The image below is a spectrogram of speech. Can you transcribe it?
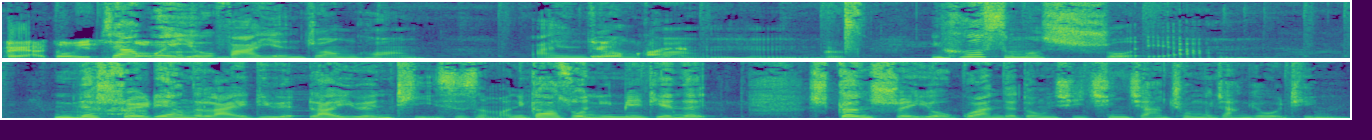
对啊，都一直现在胃有发炎状况，发炎状况。嗯，你喝什么水啊？你的水量的来源来源体是什么？你告诉我你每天的跟水有关的东西，请讲，全部讲给我听。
